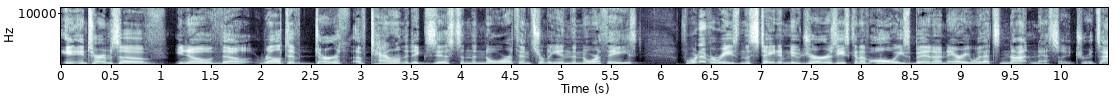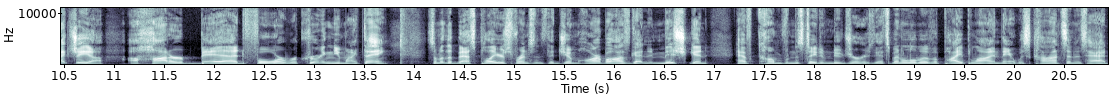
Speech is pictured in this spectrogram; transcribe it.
in, in, terms of you know the relative dearth of talent that exists in the North and certainly in the Northeast, for whatever reason, the state of New Jersey has kind of always been an area where that's not necessarily true. It's actually a, a hotter bed for recruiting, you might think. Some of the best players, for instance, that Jim Harbaugh has gotten in Michigan have come from the state of New Jersey. That's been a little bit of a pipeline there. Wisconsin has had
